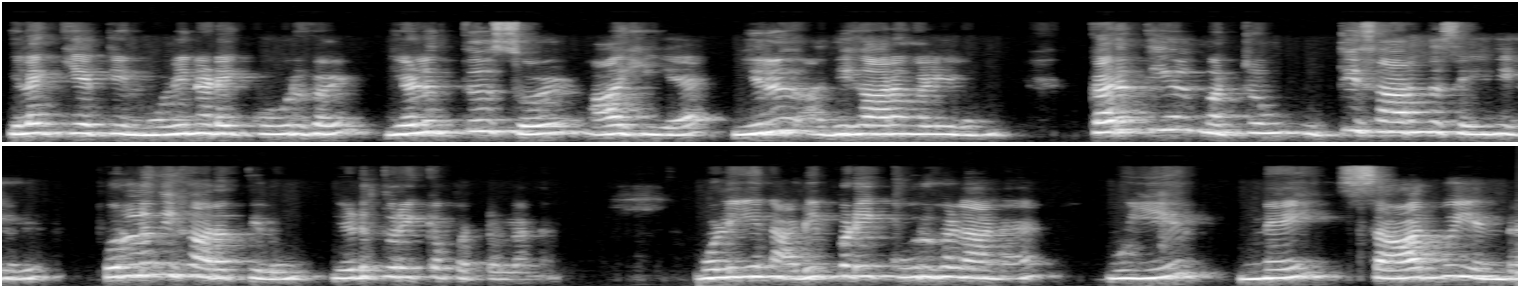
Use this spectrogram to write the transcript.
இலக்கியத்தின் மொழிநடை கூறுகள் எழுத்து சொல் ஆகிய இரு அதிகாரங்களிலும் கருத்தியல் மற்றும் உத்தி சார்ந்த செய்திகள் பொருளதிகாரத்திலும் எடுத்துரைக்கப்பட்டுள்ளன. மொழியின் அடிப்படை கூறுகளான உயிர் நெய் சார்பு என்ற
